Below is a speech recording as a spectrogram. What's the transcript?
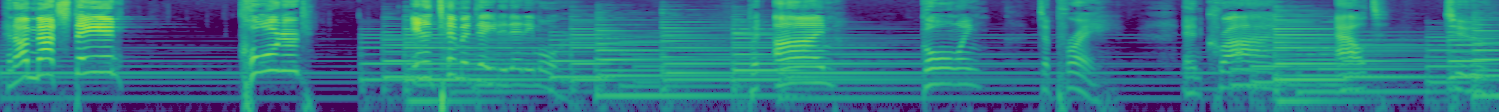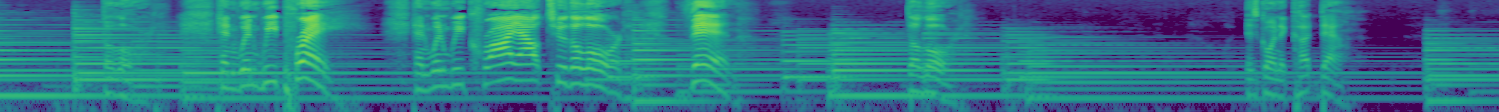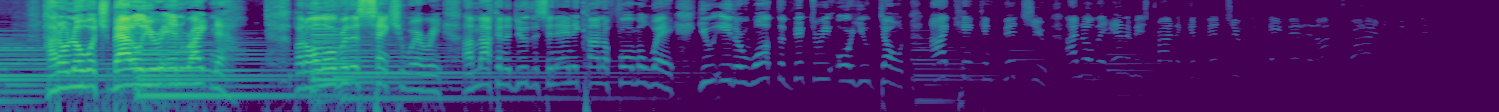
And I'm not staying cornered and intimidated anymore. But I'm going to pray and cry out to the Lord. And when we pray and when we cry out to the Lord, then the Lord is going to cut down. I don't know which battle you're in right now. But all over this sanctuary, I'm not going to do this in any kind of formal way. You either want the victory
